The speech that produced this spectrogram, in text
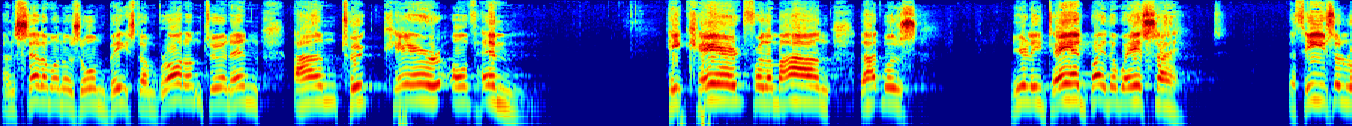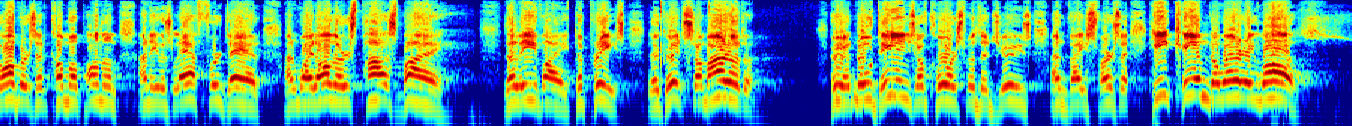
and set him on his own beast, and brought him to an inn, and took care of him. He cared for the man that was nearly dead by the wayside. The thieves and robbers had come upon him, and he was left for dead. And while others passed by, the Levite, the priest, the good Samaritan, who had no dealings, of course, with the Jews and vice versa, he came to where he was.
